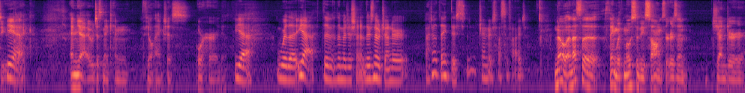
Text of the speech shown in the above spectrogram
dude. Yeah. Like, and yeah, it would just make him feel anxious or her, I guess. yeah where the yeah the the magician there's no gender i don't think there's gender specified No, and that's the thing with most of these songs. There isn't gender.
